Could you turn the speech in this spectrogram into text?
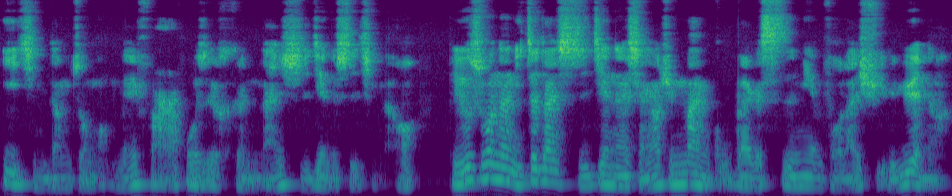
疫情当中哦没法或者很难实践的事情了哦。比如说呢，你这段时间呢想要去曼谷拜个四面佛来许个愿啊，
